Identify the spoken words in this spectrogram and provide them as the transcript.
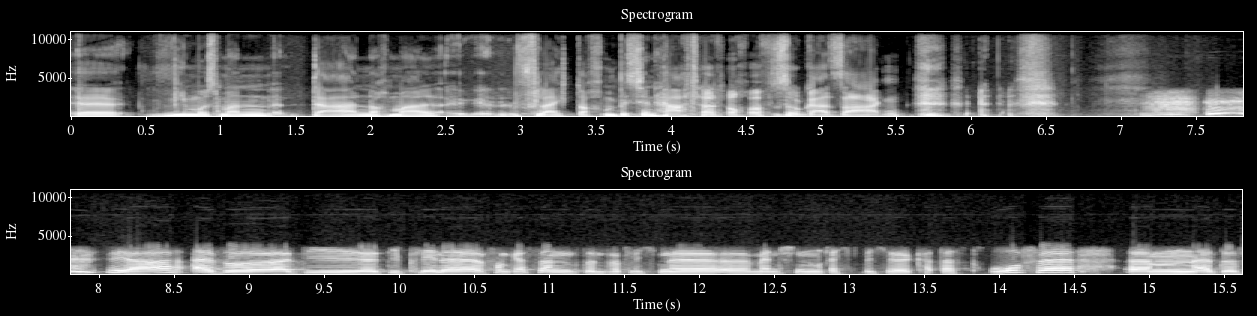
Äh, wie muss man da nochmal äh, vielleicht doch ein bisschen härter noch sogar sagen? Ja, also die, die Pläne von gestern sind wirklich eine äh, menschenrechtliche Katastrophe. Ähm, das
